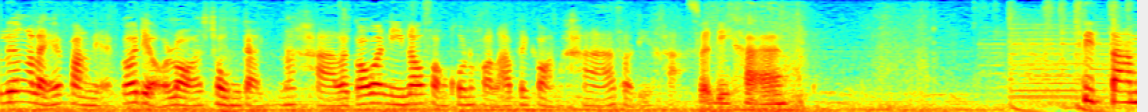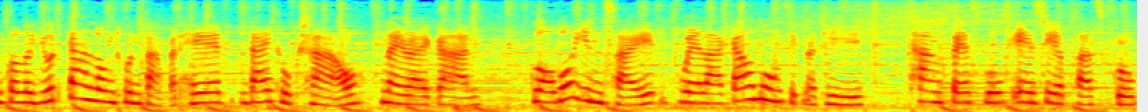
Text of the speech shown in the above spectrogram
เรื่องอะไรให้ฟังเนี่ยก็เดี๋ยวรอชมกันนะคะ แล้วก็วันนี้เราสองคนขอลาไปก่อนค่ะ สวัสดีค่ะ สวัสดีค่ะ ติดตามกลยุทธ์การลงทุนต่างประเทศได้ทุกเช้าในรายการ Global Insight เวลา9โมง10 นาที ทาง Facebook Asia Plus Group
